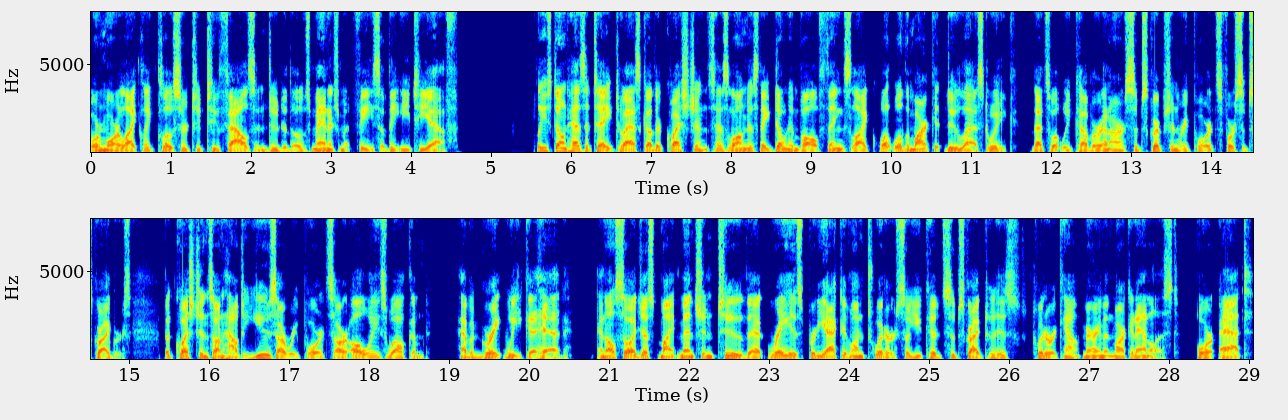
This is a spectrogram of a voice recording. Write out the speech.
or more likely closer to 2000 due to those management fees of the ETF. Please don't hesitate to ask other questions as long as they don't involve things like what will the market do last week? That's what we cover in our subscription reports for subscribers. But questions on how to use our reports are always welcomed. Have a great week ahead. And also, I just might mention too that Ray is pretty active on Twitter, so you could subscribe to his Twitter account, Merriman Market Analyst, or at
